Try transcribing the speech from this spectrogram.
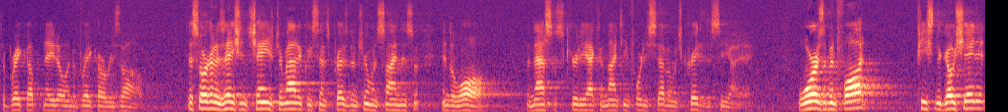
to break up NATO and to break our resolve. This organization changed dramatically since President Truman signed this into law, the National Security Act of 1947, which created the CIA. Wars have been fought, peace negotiated,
